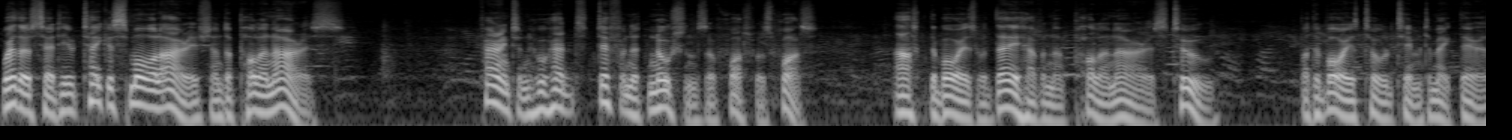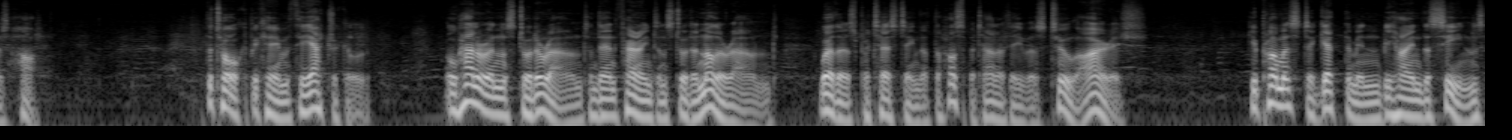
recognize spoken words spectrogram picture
Weathers said he would take a small Irish and Apollinaris. Farrington, who had definite notions of what was what, asked the boys would they have an Apollinaris too, but the boys told Tim to make theirs hot. The talk became theatrical. O'Halloran stood a round, and then Farrington stood another round, Weathers protesting that the hospitality was too Irish. He promised to get them in behind the scenes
